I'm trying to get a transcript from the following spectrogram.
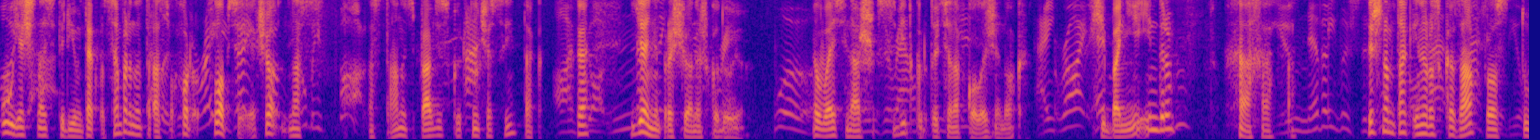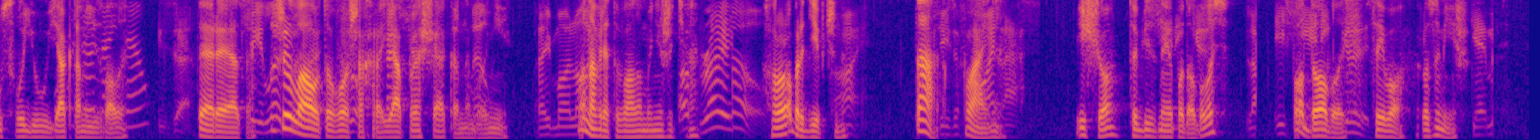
У, я 16 рівень. Так, оце марнотратство. Хор... Хлопці, якщо нас настануть справді скрутні часи, так. Я ні про що не шкодую. Весь наш світ крутиться навколо жінок. Хіба ні, Індро? Ха-ха. Ти ж нам так і не розказав про ту свою, як там її звали. Тереза. Жила у того шахрая пешека на млині. Вона врятувала мені життя. Хоробра дівчина. Так, файно. І що, тобі з нею подобалось? Подобалось, це його, розумієш.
